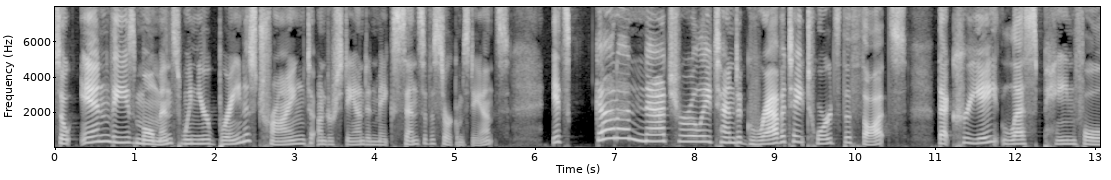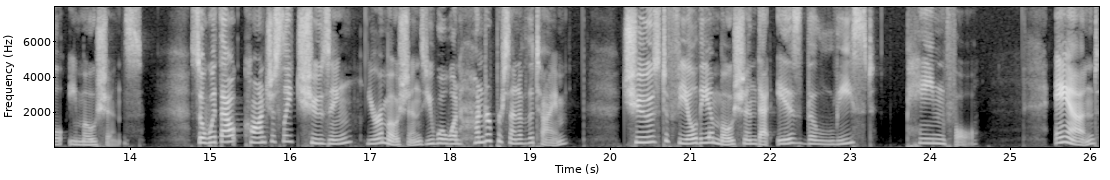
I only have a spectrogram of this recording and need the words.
So, in these moments when your brain is trying to understand and make sense of a circumstance, it's gonna naturally tend to gravitate towards the thoughts that create less painful emotions. So, without consciously choosing your emotions, you will 100% of the time choose to feel the emotion that is the least painful and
